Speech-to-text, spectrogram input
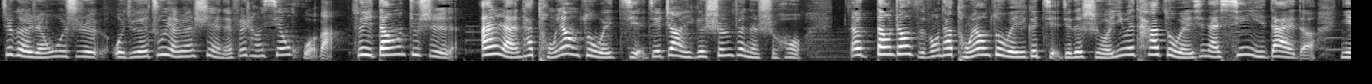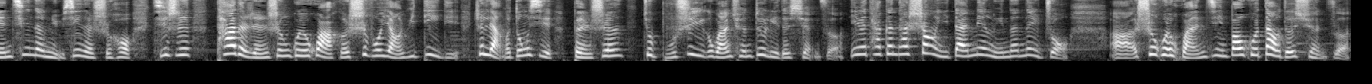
这个人物是我觉得朱媛媛饰演的非常鲜活吧。所以当就是安然她同样作为姐姐这样一个身份的时候。那当张子枫她同样作为一个姐姐的时候，因为她作为现在新一代的年轻的女性的时候，其实她的人生规划和是否养育弟弟这两个东西本身就不是一个完全对立的选择，因为她跟她上一代面临的那种啊社会环境，包括道德选择，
